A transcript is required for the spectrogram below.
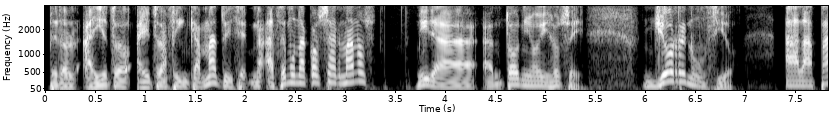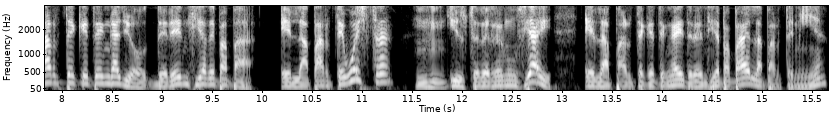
Pero hay, otro, hay otras fincas más. Tú dices, ¿hacemos una cosa, hermanos? Mira, Antonio y José, yo renuncio a la parte que tenga yo de herencia de papá en la parte vuestra y ustedes renunciáis en la parte que tengáis de herencia de papá, en la parte mía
